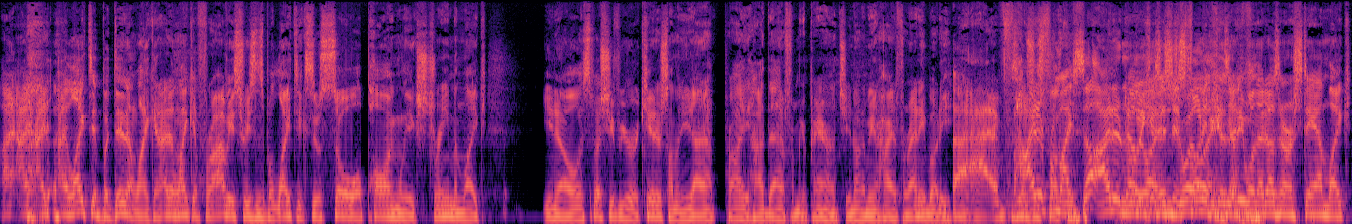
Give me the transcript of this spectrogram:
I, I I liked it, but didn't like it. I didn't like it for obvious reasons, but liked it because it was so appallingly extreme and like, you know, especially if you're a kid or something, you gotta probably hide that from your parents. You know what I mean? Hide it from anybody. I, hide it from fucking- myself. I didn't No, really because it's just funny it. because anyone that doesn't understand like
